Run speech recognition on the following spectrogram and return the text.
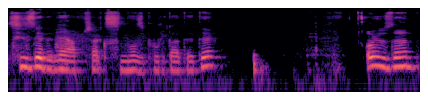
Siz dedi ne yapacaksınız burada dedi. O yüzden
